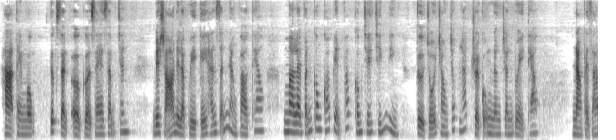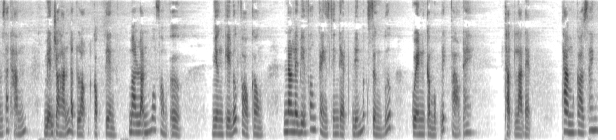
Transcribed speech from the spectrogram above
Hạ Thành Mộng tức giận ở cửa xe dậm chân, biết rõ đây là quỷ kế hắn dẫn nàng vào theo, mà lại vẫn không có biện pháp khống chế chính mình, từ chối trong chốc lát rồi cũng nâng chân đuổi theo. Nàng phải giám sát hắn, miễn cho hắn đặt lọn cọc tiền mà loạn mua phòng ở. Nhưng khi bước vào cổng, nàng lại bị phong cảnh xinh đẹp đến mức dừng bước, quên cả mục đích vào đây. Thật là đẹp. Thảm cỏ xanh,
